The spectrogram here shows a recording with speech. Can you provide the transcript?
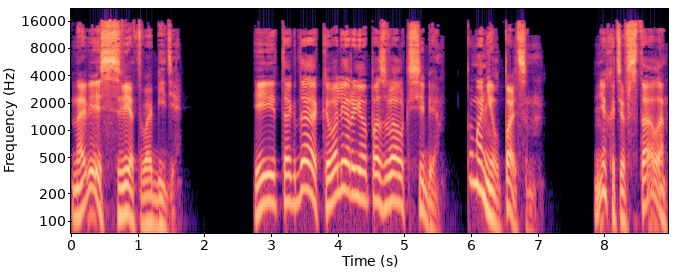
На весь свет в обиде. И тогда кавалер ее позвал к себе. Поманил пальцем. Нехотя встала,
